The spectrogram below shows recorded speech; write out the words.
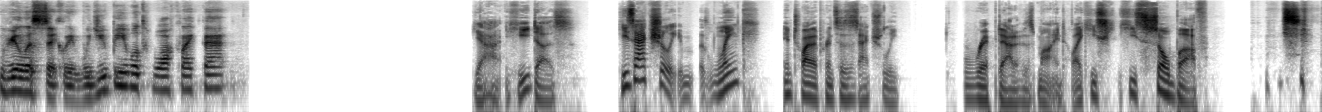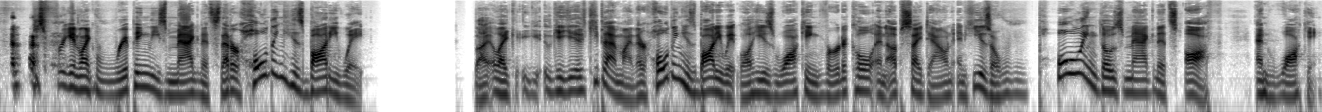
realistically, would you be able to walk like that? Yeah, he does. He's actually Link in Twilight Princess is actually ripped out of his mind. Like he's he's so buff. Just freaking like ripping these magnets that are holding his body weight. Like, keep that in mind. They're holding his body weight while he is walking vertical and upside down, and he is pulling those magnets off and walking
